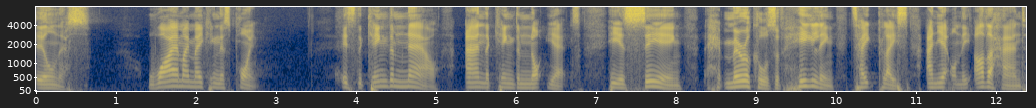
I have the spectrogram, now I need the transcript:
illness. Why am I making this point? It's the kingdom now and the kingdom not yet. He is seeing miracles of healing take place, and yet on the other hand,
